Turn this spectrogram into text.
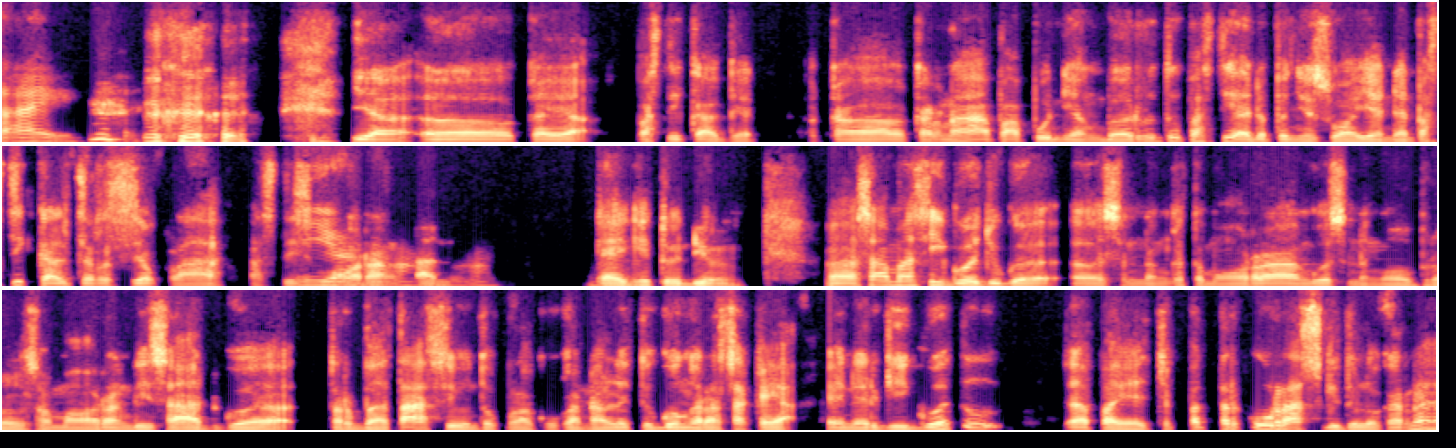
say. Ya eh, kayak pasti kaget Ka- karena apa pun yang baru tuh pasti ada penyesuaian dan pasti culture shock lah pasti semua iya orang kan heeh. kayak gitu dia Eh, sama sih gue juga eh, seneng ketemu orang gue seneng ngobrol sama orang di saat gue terbatasi untuk melakukan hal itu gue ngerasa kayak energi gue tuh apa ya cepat terkuras gitu loh. Karena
